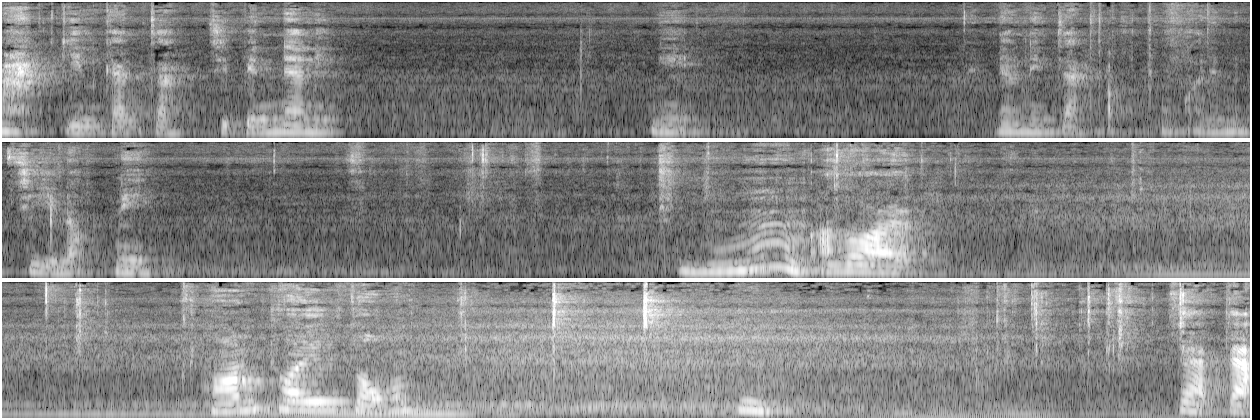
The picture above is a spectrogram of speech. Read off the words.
มากินกันจ้ะสิเป็นแนวนี้ นี่แนวนี้จ้ะอันนี้มันจีเนาะ นี่ อืม อร่อย หอมถอยสงอืมแซ่บจ้ะ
